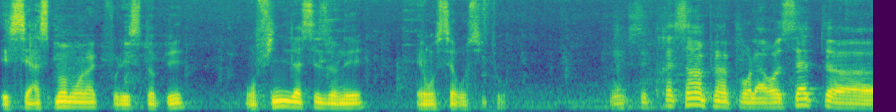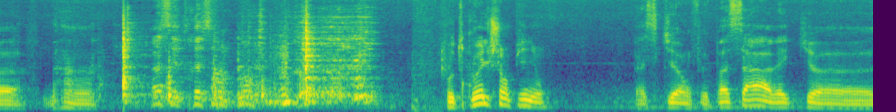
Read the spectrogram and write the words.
et c'est à ce moment-là qu'il faut les stopper. On finit d'assaisonner et on sert aussitôt. Donc c'est très simple hein, pour la recette. Euh, ben, c'est très simple. Il faut trouver le champignon. Parce qu'on ne fait pas ça avec. Euh,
